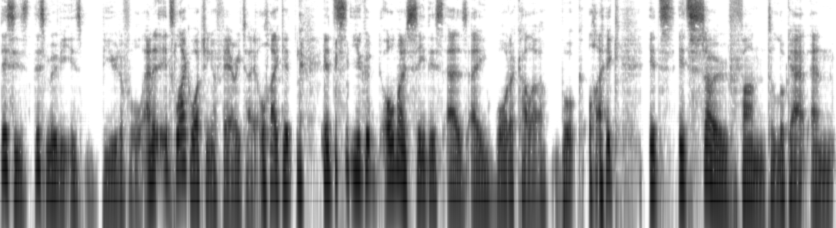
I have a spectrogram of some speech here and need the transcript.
this is this movie is beautiful, and it, it's like watching a fairy tale. Like it, it's you could almost see this as a watercolor book. Like it's it's so fun to look at, and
